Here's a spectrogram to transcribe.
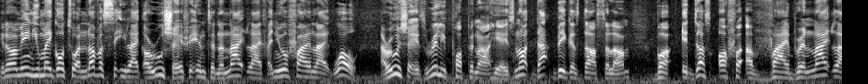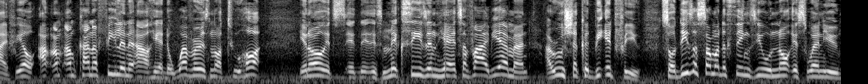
You know what I mean? You may go to another city like Arusha if you're into the nightlife and you'll find like, whoa, Arusha is really popping out here. It's not that big as Dar Salaam, but it does offer a vibrant nightlife. Yo, I, I'm, I'm kind of feeling it out here. The weather is not too hot. You know, it's it, it's mixed season here. It's a vibe. Yeah, man. Arusha could be it for you. So these are some of the things you will notice when you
